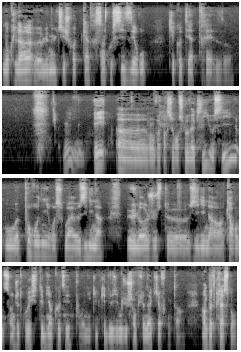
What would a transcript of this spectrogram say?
Donc là, le multi-choix 4, 5 ou 6-0 qui est coté à 13. Et euh, on va partir en Slovaquie aussi, où Poroni reçoit euh, Zilina. Et là, juste euh, Zilina, un 45. J'ai trouvé que c'était bien coté pour une équipe qui est deuxième du championnat, qui affronte un, bas de classement.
